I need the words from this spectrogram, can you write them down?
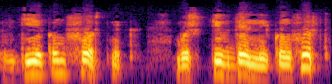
в дієкомфортник, бо ж південний комфорт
